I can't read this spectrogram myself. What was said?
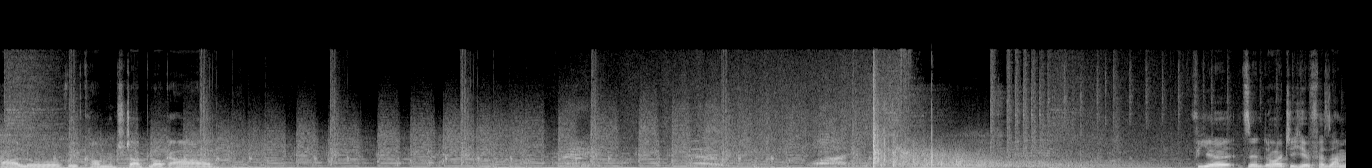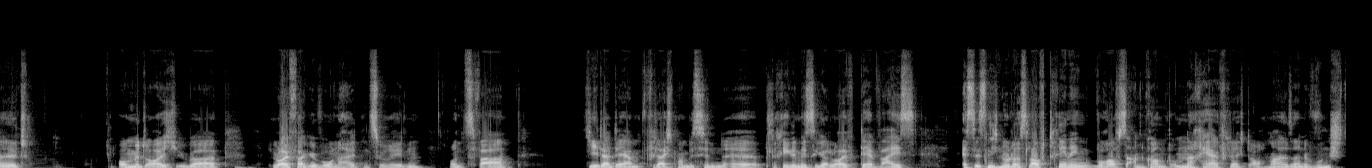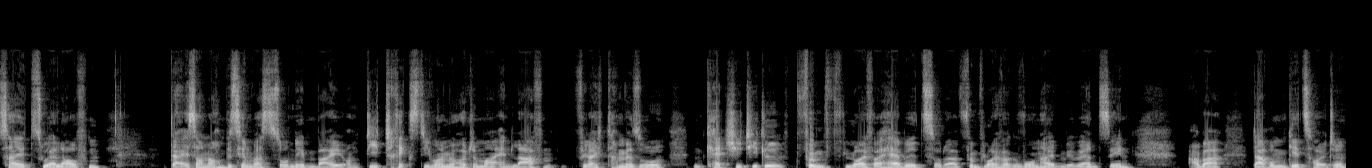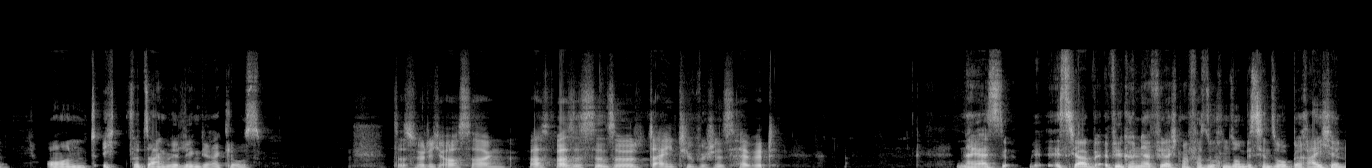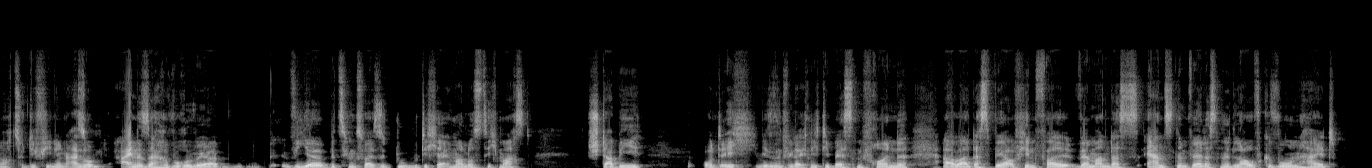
Hallo, willkommen im Startblock A. Wir sind heute hier versammelt, um mit euch über Läufergewohnheiten zu reden. Und zwar, jeder, der vielleicht mal ein bisschen äh, regelmäßiger läuft, der weiß, es ist nicht nur das Lauftraining, worauf es ankommt, um nachher vielleicht auch mal seine Wunschzeit zu erlaufen. Da ist auch noch ein bisschen was so nebenbei. Und die Tricks, die wollen wir heute mal entlarven. Vielleicht haben wir so einen catchy Titel, fünf Läufer-Habits oder fünf Läufergewohnheiten, wir werden es sehen. Aber darum geht's heute. Und ich würde sagen, wir legen direkt los. Das würde ich auch sagen. Was, was ist denn so dein typisches Habit? Naja, es ist ja, wir können ja vielleicht mal versuchen, so ein bisschen so Bereiche noch zu definieren. Also eine Sache, worüber wir, beziehungsweise du dich ja immer lustig machst, Stabi und ich, wir sind vielleicht nicht die besten Freunde, aber das wäre auf jeden Fall, wenn man das ernst nimmt, wäre das eine Laufgewohnheit,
